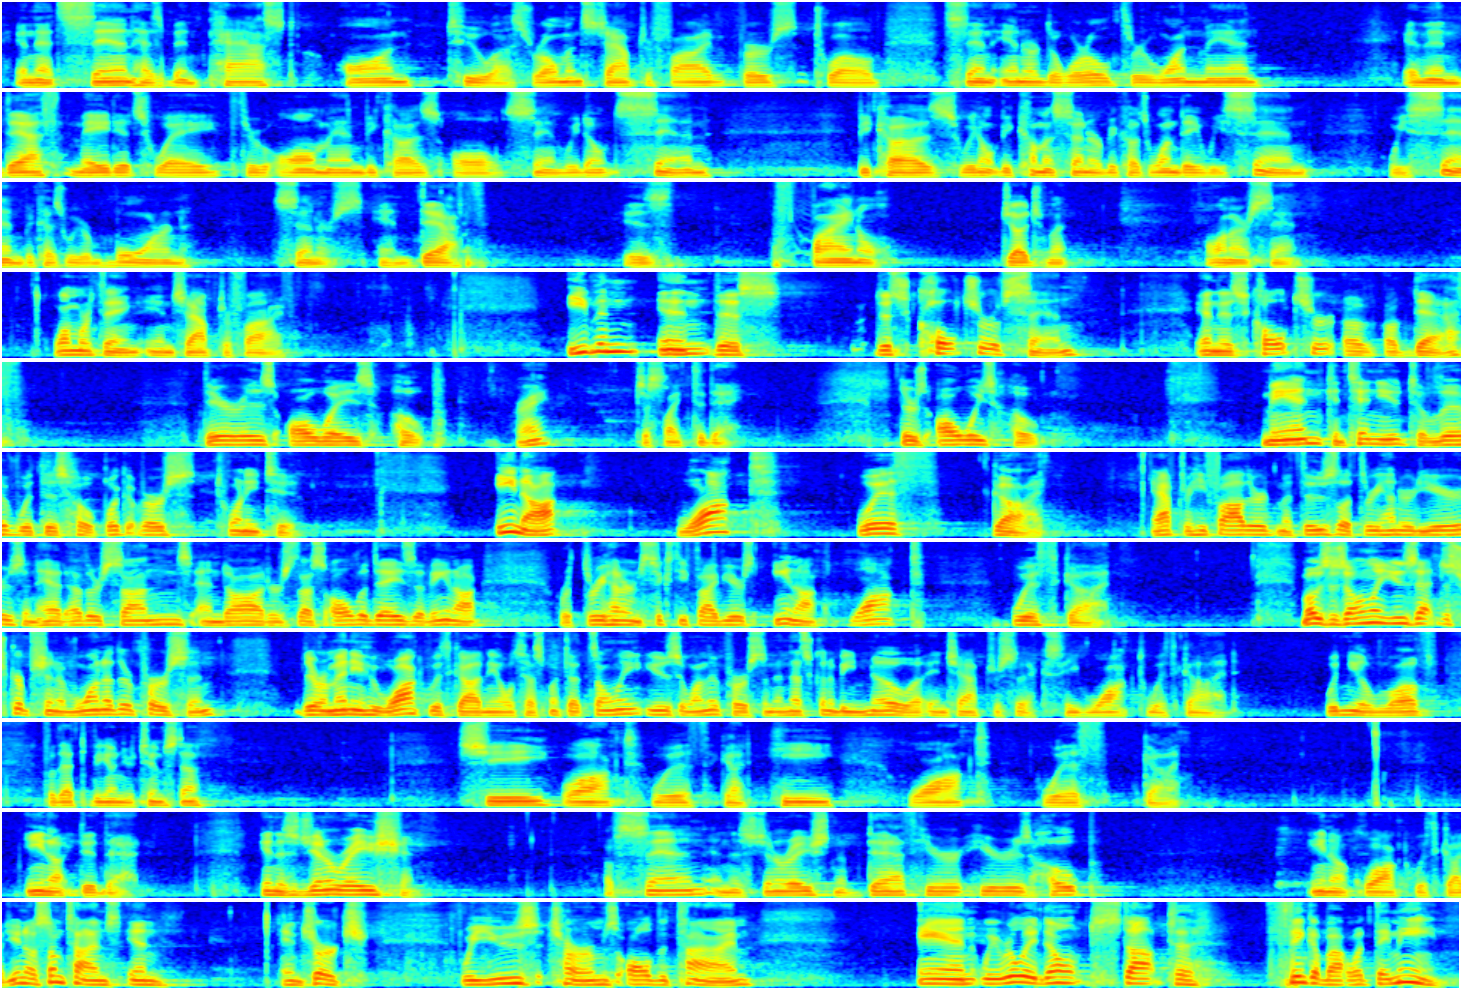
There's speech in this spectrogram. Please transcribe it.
and that sin has been passed on to us. Romans chapter 5, verse 12. Sin entered the world through one man, and then death made its way through all men because all sin. We don't sin because we don't become a sinner because one day we sin. We sin because we were born sinners. And death is the final judgment on our sin. One more thing in chapter 5. Even in this, this culture of sin and this culture of, of death, there is always hope, right? Just like today. There's always hope. Man continued to live with this hope. Look at verse 22. Enoch walked with God after he fathered Methuselah 300 years and had other sons and daughters. Thus, all the days of Enoch were 365 years. Enoch walked with God. Moses only used that description of one other person. There are many who walked with God in the Old Testament. That's only used of one other person, and that's going to be Noah in chapter 6. He walked with God. Wouldn't you love for that to be on your tombstone? She walked with God. He walked with God. Enoch did that. In this generation of sin and this generation of death, here, here is hope. Enoch walked with God. You know, sometimes in, in church, we use terms all the time, and we really don't stop to think about what they mean.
